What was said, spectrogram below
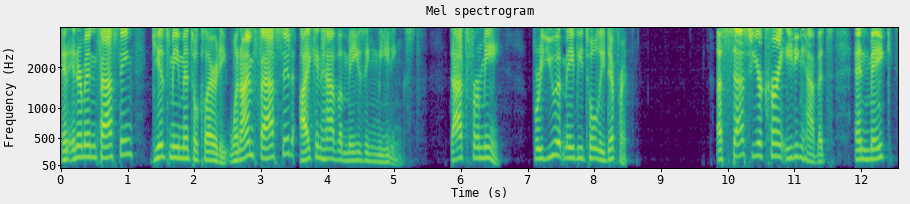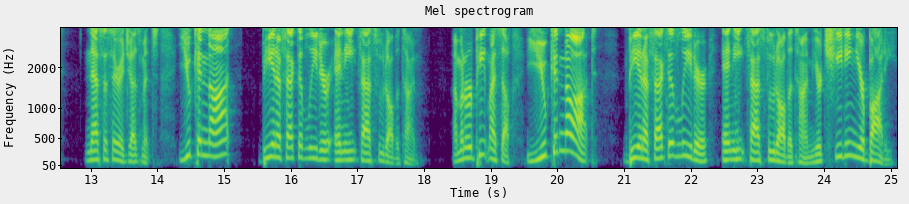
and intermittent fasting gives me mental clarity. When I'm fasted, I can have amazing meetings. That's for me. For you, it may be totally different. Assess your current eating habits and make necessary adjustments. You cannot be an effective leader and eat fast food all the time. I'm going to repeat myself. You cannot be an effective leader and eat fast food all the time. You're cheating your body.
